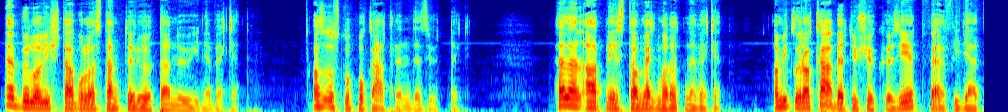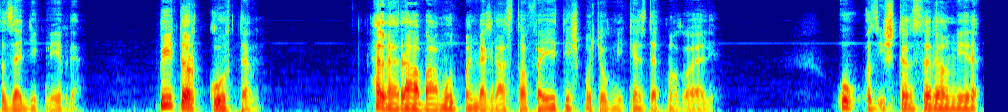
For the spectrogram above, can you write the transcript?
Ebből a listából aztán törölte a női neveket. Az oszlopok átrendeződtek. Helen átnézte a megmaradt neveket. Amikor a K betűsökhöz ért, felfigyelt az egyik névre. Peter Kurten. Helen rábámult, majd megrázta a fejét, és potyogni kezdett maga elé. Ó, az Isten szerelmére!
